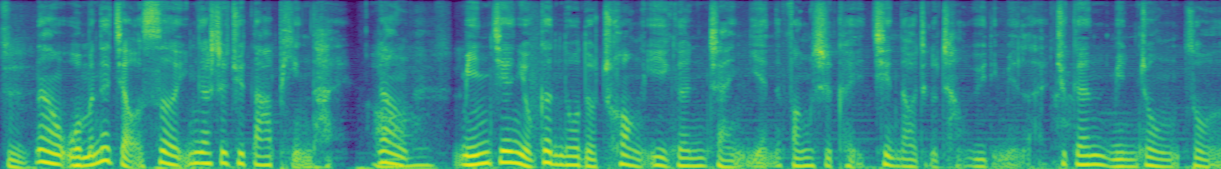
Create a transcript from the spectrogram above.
是。那我们的角色应该是去搭平台，让民间有更多的创意跟展演的方式可以进到这个场域里面来，去跟民众做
